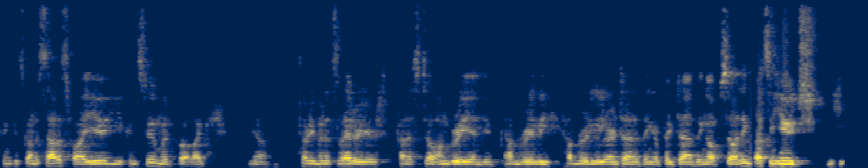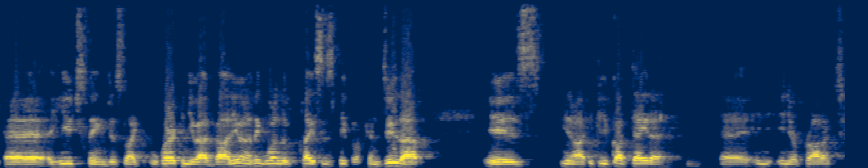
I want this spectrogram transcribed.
think it's going to satisfy you. You consume it, but like, you know, 30 minutes later, you're kind of still hungry and you haven't really, haven't really learned anything or picked anything up. So I think that's a huge, uh, a huge thing. Just like where can you add value? And I think one of the places people can do that is you know, if you've got data uh, in, in your product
